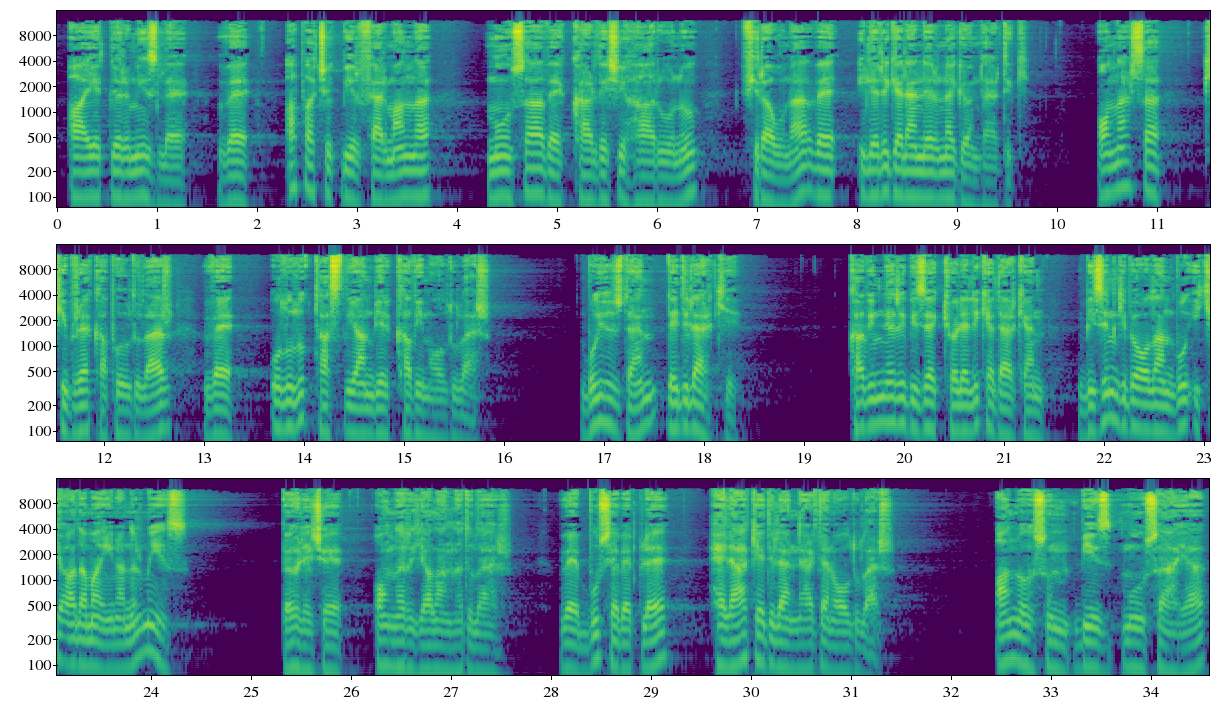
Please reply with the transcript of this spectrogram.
ayetlerimizle ve apaçık bir fermanla Musa ve kardeşi Harun'u Firavun'a ve ileri gelenlerine gönderdik. Onlarsa kibre kapıldılar ve ululuk taslayan bir kavim oldular. Bu yüzden dediler ki, kavimleri bize kölelik ederken bizim gibi olan bu iki adama inanır mıyız? Böylece onları yalanladılar ve bu sebeple helak edilenlerden oldular. Andolsun biz Musa'ya,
